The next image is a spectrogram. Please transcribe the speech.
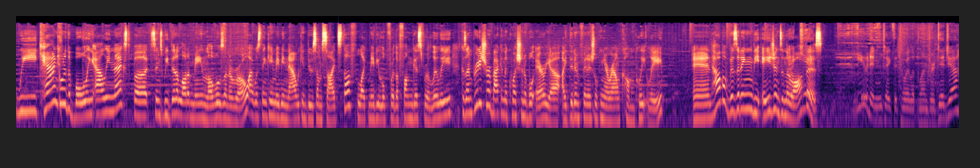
We can go to the bowling alley next, but since we did a lot of main levels in a row, I was thinking maybe now we can do some side stuff, like maybe look for the fungus for Lili, because I'm pretty sure back in the questionable area, I didn't finish looking around completely. And how about visiting the agents in their Hey, office? Kid, you didn't take the toilet plunger, did ya?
